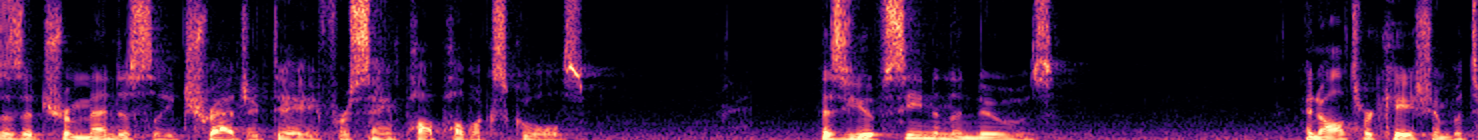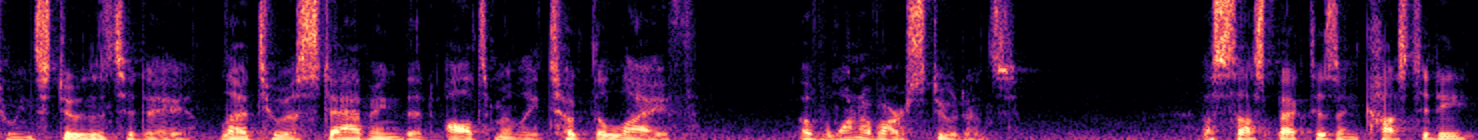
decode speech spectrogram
is a tremendously tragic day for St. Paul Public Schools. As you have seen in the news, an altercation between students today led to a stabbing that ultimately took the life of one of our students. A suspect is in custody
